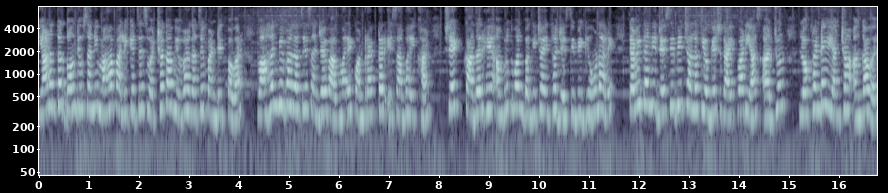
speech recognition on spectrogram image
यानंतर दोन दिवसांनी महापालिकेचे स्वच्छता विभागाचे पंडित पवार वाहन विभागाचे संजय वाघमारे कॉन्ट्रॅक्टर इसाभाई खान शेख कादर हे अमृतवन बगीचा इथं जेसीबी घेऊन आले. त्यावेळी त्यांनी जेसीबी चालक योगेश गायकवाड यास अर्जुन लोखंडे यांच्या अंगावर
